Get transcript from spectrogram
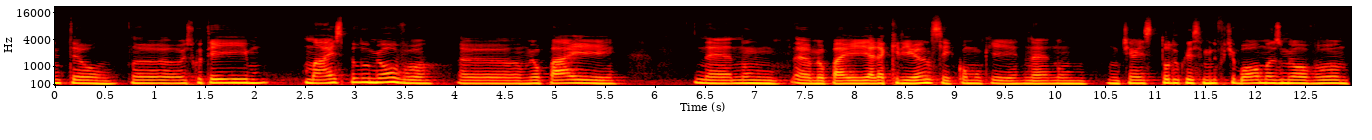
Então, uh, eu escutei mais pelo meu avô. Uh, meu pai né, é, meu pai era criança e como que, né, não, não tinha esse, todo o conhecimento do futebol, mas o meu avô,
